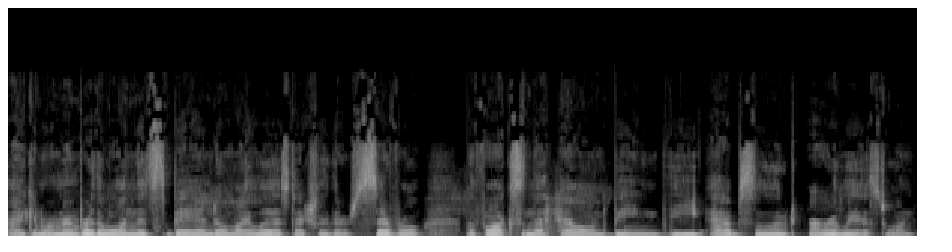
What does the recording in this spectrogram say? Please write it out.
I can remember the one that's banned on my list. Actually, there's several. The Fox and the Hound being the absolute earliest one.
